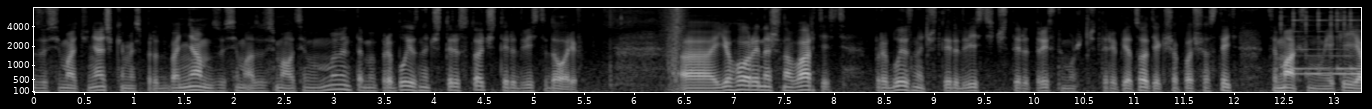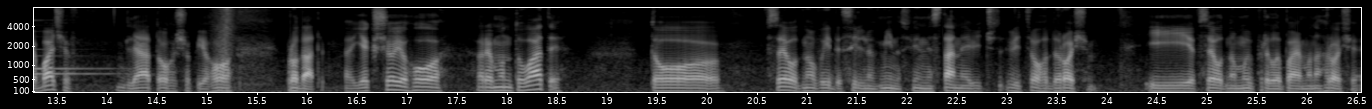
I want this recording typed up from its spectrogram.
з усіма тюнячками, з придбанням, з усіма з усіма цими моментами приблизно 400-4200 доларів. Е, Його риночна вартість приблизно 4200-4300, може 4500, якщо пощастить. Це максимум, який я бачив для того, щоб його продати. Якщо його ремонтувати, то все одно вийде сильно в мінус. Він не стане від, від цього дорожчим. І все одно ми прилипаємо на гроші.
